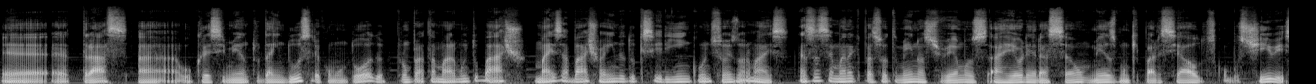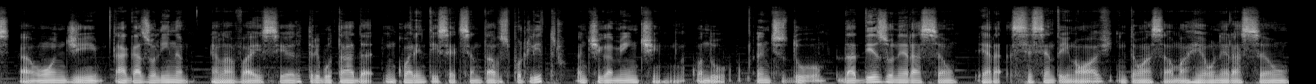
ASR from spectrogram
é, é traz a, o crescimento da indústria como um todo para um patamar muito baixo, mais abaixo ainda do que seria em condições normais. Essa semana que passou também nós tivemos a reoneração, mesmo que parcial, dos combustíveis, onde a gasolina ela vai ser tributada em 47 centavos por litro. Antigamente, quando antes do, da desoneração era 69, então essa é uma reoneração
